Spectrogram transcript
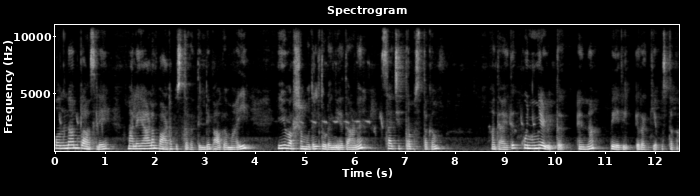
ഒന്നാം ക്ലാസ്സിലെ മലയാളം പാഠപുസ്തകത്തിന്റെ ഭാഗമായി ഈ വർഷം മുതൽ തുടങ്ങിയതാണ് സചിത്ര പുസ്തകം അതായത് കുഞ്ഞെഴുത്ത് എന്ന പേരിൽ ഇറക്കിയ പുസ്തകം.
